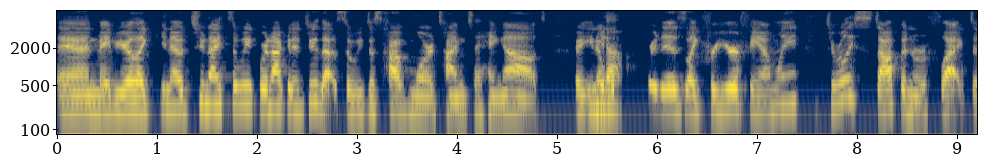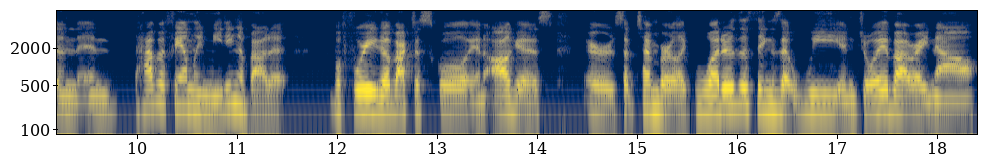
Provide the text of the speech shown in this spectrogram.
and maybe you're like, you know, two nights a week we're not going to do that, so we just have more time to hang out. Or, you know, Yeah. It is, like for your family to really stop and reflect and and have a family meeting about it before you go back to school in August or September. Like, what are the things that we enjoy about right now?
